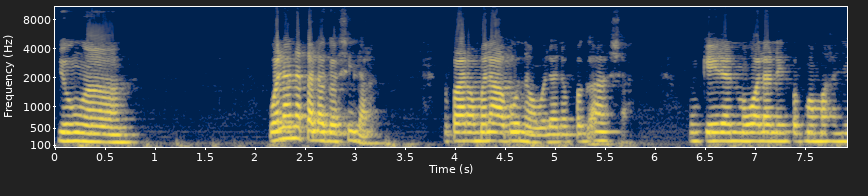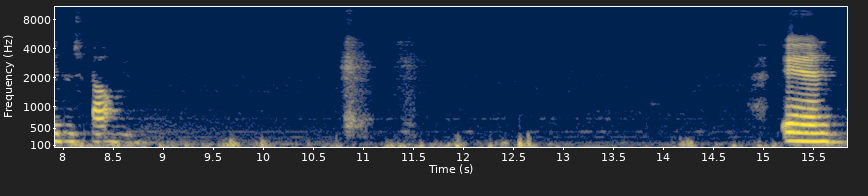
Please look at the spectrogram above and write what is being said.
yung uh, wala na talaga sila. Parang malabo na, wala nang pag-asa. Kung kailan mawala na yung pagmamahal niya dun sa taong yun. And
